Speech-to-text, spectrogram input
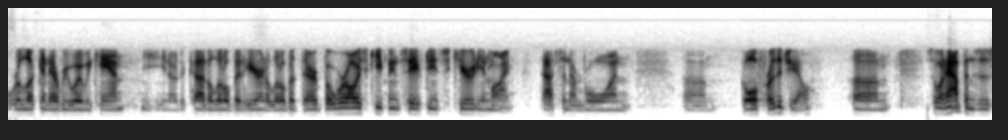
we're looking every way we can, you know, to cut a little bit here and a little bit there, but we're always keeping safety and security in mind. That's the number one um, goal for the jail. Um, so what happens is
